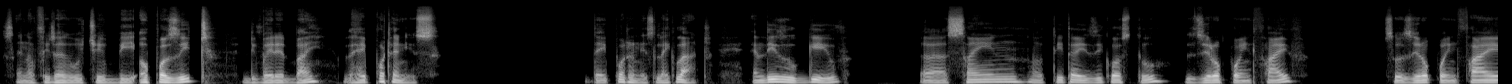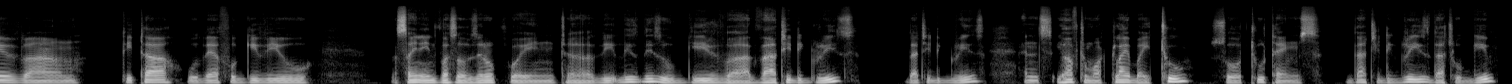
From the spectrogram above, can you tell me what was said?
sine of theta which will be opposite divided by the hypotenuse the hypotenuse like that and this will give uh, sine of theta is equals to 0 0.5 so 0 0.5 um, theta will therefore give you sine inverse of 0. Point, uh, this, this will give uh, 30 degrees 30 degrees and you have to multiply by 2 so 2 times 30 degrees, that will give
